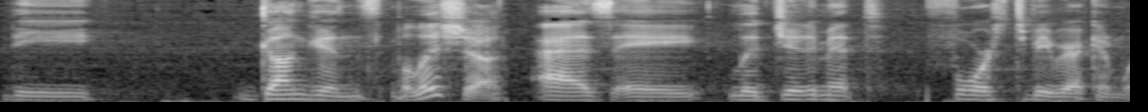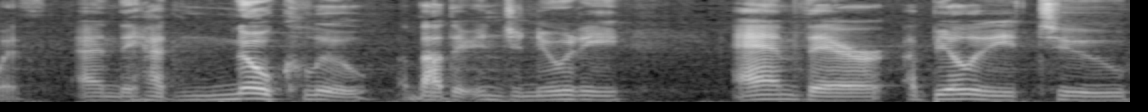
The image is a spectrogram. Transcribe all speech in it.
the Gungans militia as a legitimate force to be reckoned with. And they had no clue about their ingenuity and their ability to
